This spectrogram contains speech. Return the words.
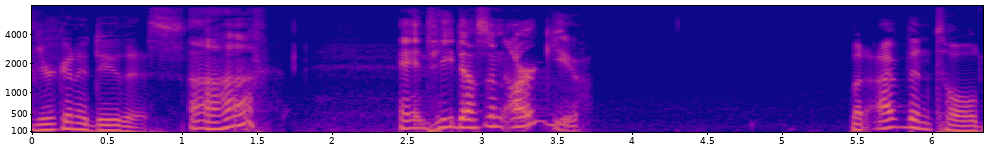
You're gonna do this." Uh huh. And he doesn't argue. But I've been told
